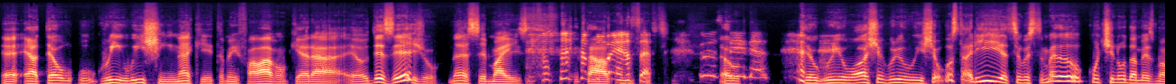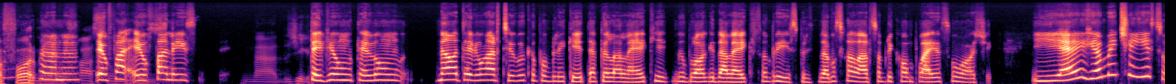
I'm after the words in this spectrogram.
é, é até o, o, green wishing, né, que também falavam que era é o desejo, né, ser mais tá, essa. É o, é o green washing, green wish. Eu gostaria de ser mas eu continuo da mesma forma. eu, fa eu falei nada. Teve um, teve um, não, teve um artigo que eu publiquei até pela LEC, no blog da LEC, sobre isso. Precisamos falar sobre compliance washing. E é realmente isso.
